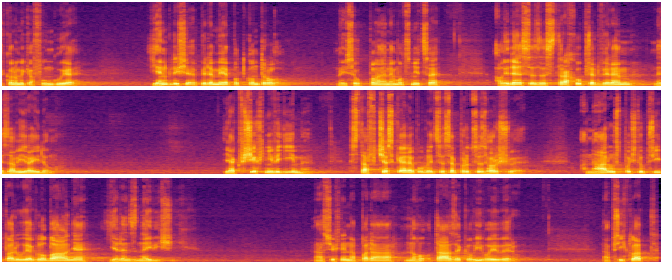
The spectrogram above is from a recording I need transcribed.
Ekonomika funguje, jen když je epidemie pod kontrolou. Nejsou plné nemocnice a lidé se ze strachu před virem nezavírají doma. Jak všichni vidíme, stav v České republice se prudce zhoršuje a nárůst počtu případů je globálně jeden z nejvyšších. Nás všechny napadá mnoho otázek o vývoji viru. Například,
